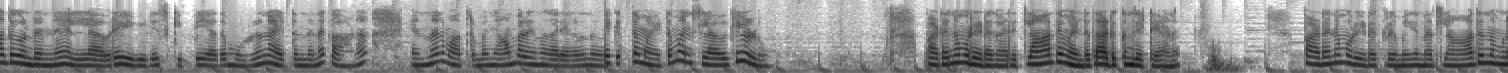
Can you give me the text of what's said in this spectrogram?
അതുകൊണ്ട് തന്നെ എല്ലാവരും ഈ വീഡിയോ സ്കിപ്പ് ചെയ്യാതെ മുഴുവനായിട്ടും തന്നെ കാണാം എന്നാൽ മാത്രമേ ഞാൻ പറയുന്ന കാര്യങ്ങൾ നിങ്ങൾക്ക് വ്യക്തമായിട്ട് മനസ്സിലാവുകയുള്ളൂ. പഠനമുറിയുടെ കാര്യത്തിൽ ആദ്യം വേണ്ടത് അടുക്കും ചിട്ടയാണ്. പഠനമുറിയുടെ ക്രമീകരണത്തിൽ ആദ്യം നമ്മൾ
